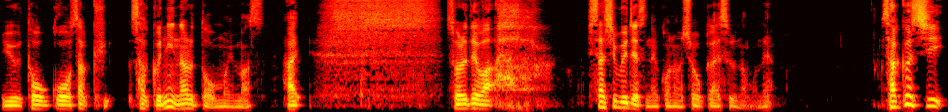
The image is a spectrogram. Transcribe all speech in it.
いう投稿作、作になると思います。はい。それでは、久しぶりですね、この紹介するのもね。作詞、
